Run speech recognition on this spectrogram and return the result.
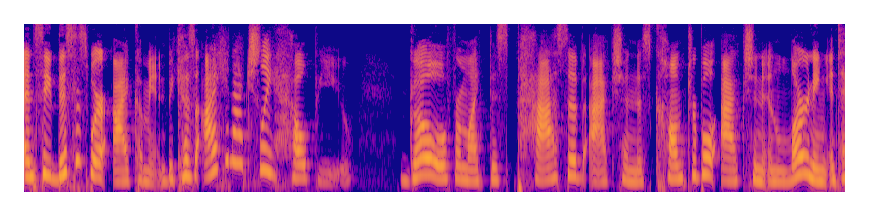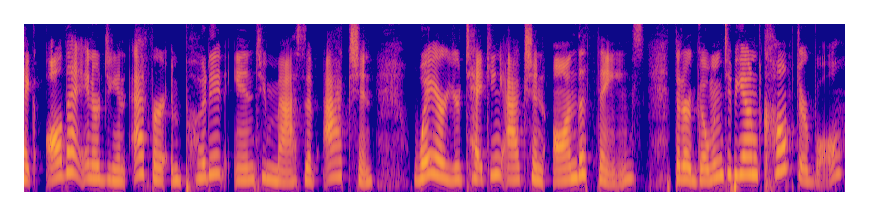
And see, this is where I come in because I can actually help you go from like this passive action, this comfortable action and learning, and take all that energy and effort and put it into massive action where you're taking action on the things that are going to be uncomfortable,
